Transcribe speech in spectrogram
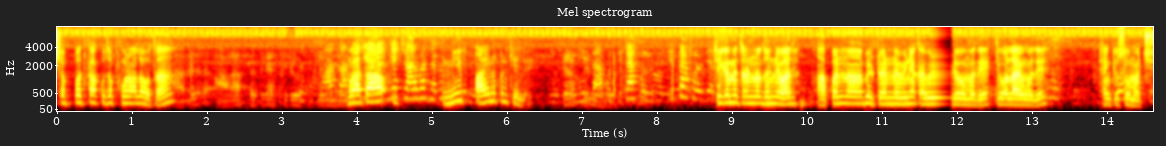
शपथ काकूचा फोन आला होता. मग आता मी आईनं पण केलंय. ठीक आहे मित्रांनो धन्यवाद. आपण भेटूया नवीन एका व्हिडिओमध्ये किंवा लाईव्हमध्ये थँक्यू सो मच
